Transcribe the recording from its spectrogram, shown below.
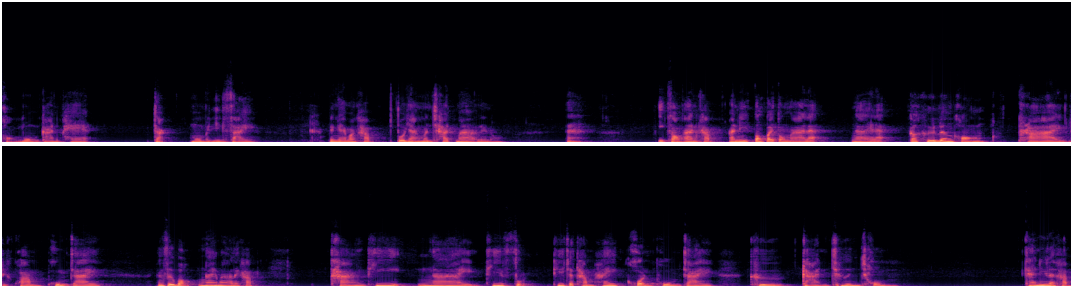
ของวงการแพทย์ จาก moment insight เป็นไงบ้างครับ ตัวอย่างมันชัดมากเลยเนาะอะอีกสองอันครับ อันนี้ตรงไปตรงมาและง่ายและก็คือเรื่องของ pride หรือความภูมิใจ หนังสือบอกง่ายมากเลยครับ ทางที่ง่ายที่สุดที่จะทำให้คนภูมิใจ คือการชื่นชม แค่นี้เลยครับ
